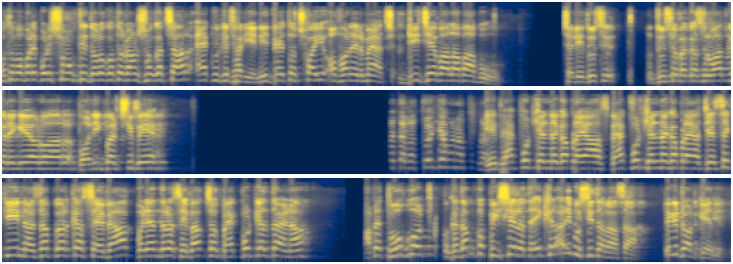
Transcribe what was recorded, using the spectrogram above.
প্রথম ওভারে পরিসমাপ্তি দলগত রান সংখ্যা চার এক উইকেট হারিয়ে নির্ধারিত ছয় ওভারের ম্যাচ डीजे वाला बाबू चलिए दूसरे दूसरे ओवर का शुरुआत करेंगे और, और बॉलिंग पर छिपे ये बैकफुट खेलने का प्रयास बैकफुट खेलने का प्रयास। जैसे कि नजफगढ़ का सहवाग वीरेंद्र सहवाग जो बैकफुट खेलता है ना? अपने दो को कदम को पीछे लेता है एक खिलाड़ी उसी तरह सा। ठीक है, डॉट गेंद।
